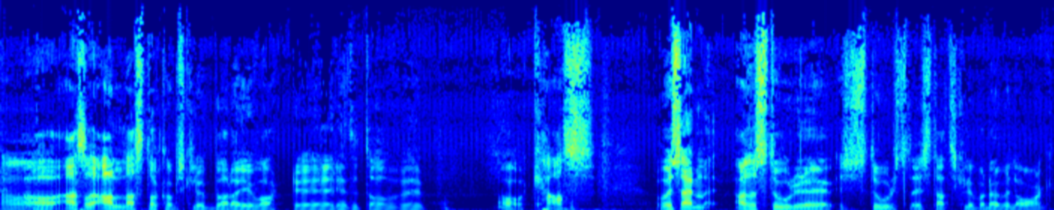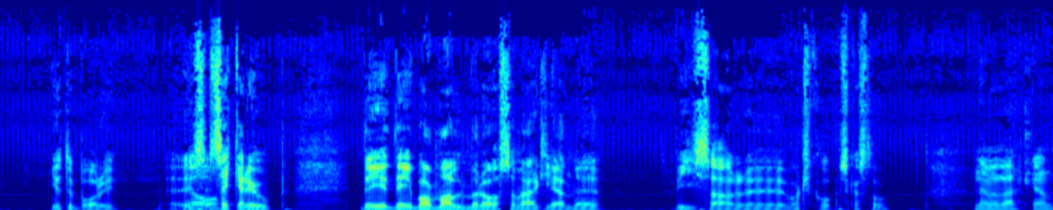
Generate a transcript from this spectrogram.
Ja, alltså alla Stockholmsklubbar har ju varit eh, rent utav eh, Ja, kass Och sen, alltså stor, eh, storstadsklubbarna överlag Göteborg Ja. Säckar ihop det, är- det är bara Malmö då som verkligen eh, Visar eh, vart skåpet ska stå nej men verkligen.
